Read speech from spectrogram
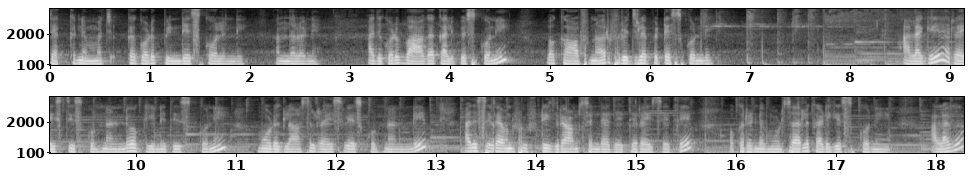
చెక్క నిమ్మ చెక్క కూడా పిండేసుకోవాలండి అందులోనే. అది కూడా బాగా కలిపేసుకొని ఒక హాఫ్ అన్ అవర్ ఫ్రిడ్జ్లో పెట్టేసుకోండి. అలాగే రైస్ తీసుకుంటున్నానండి. ఒక గిన్నె తీసుకొని మూడు గ్లాసులు రైస్ వేసుకుంటున్నానండి. అది సెవెన్ ఫిఫ్టీ గ్రామ్స్ అండి అదైతే రైస్ అయితే. ఒక రెండు మూడు సార్లు కడిగేసుకొని అలాగే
